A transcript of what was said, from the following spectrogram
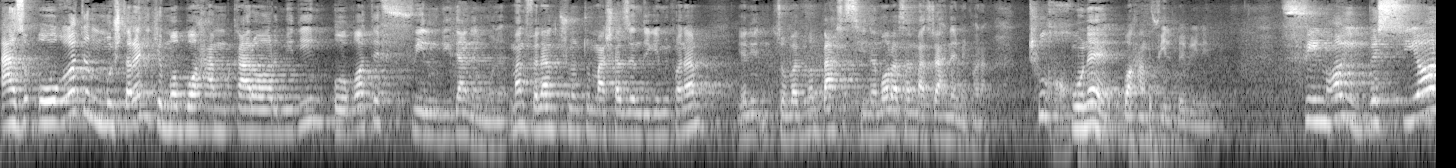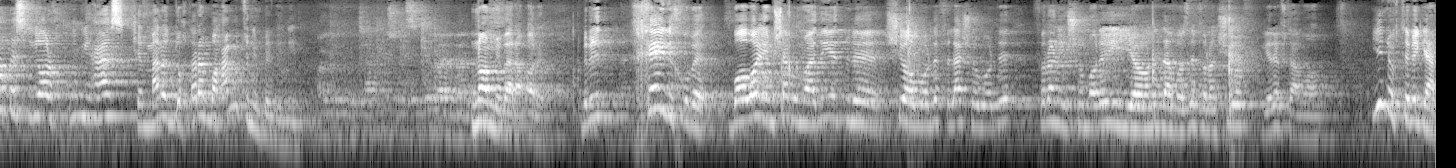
از اوقات مشترکی که ما با هم قرار میدیم اوقات فیلم دیدنمونه. من فعلا چون تو مشهد زندگی می‌کنم یعنی صحبت می‌کنم بحث سینما رو اصلا مطرح نمی‌کنم. تو خونه با هم فیلم ببینیم. فیلم های بسیار بسیار خوبی هست که من و دخترم با هم می‌تونیم ببینیم. نام می‌برم. آره. ببینید خیلی خوبه. بابا امشب اومده یه دونه چی آورده فلش آورده. فلان شماره 11 12 فلان چی رو گرفتم یه نکته بگم.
